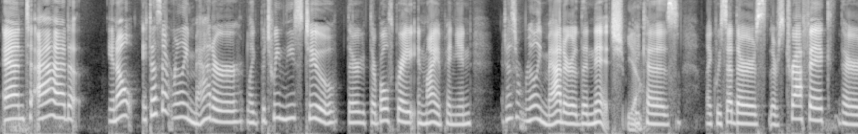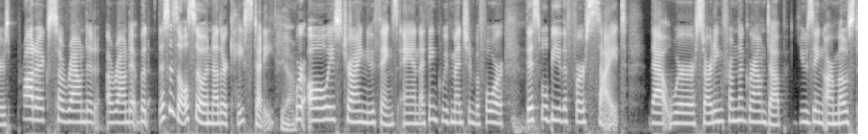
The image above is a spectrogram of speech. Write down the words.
And to add, you know, it doesn't really matter. Like between these two, they're they're both great in my opinion. It doesn't really matter the niche yeah. because like we said there's there's traffic there's products around it around it but this is also another case study yeah. we're always trying new things and i think we've mentioned before this will be the first site that we're starting from the ground up using our most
